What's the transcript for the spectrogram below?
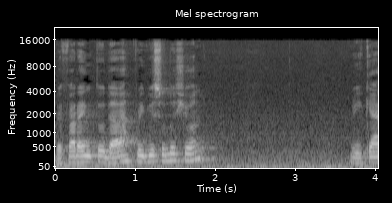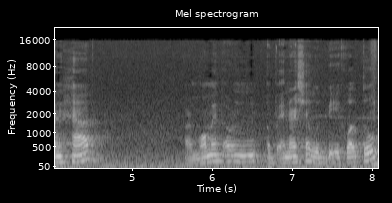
referring to the previous solution we can have our moment of inertia would be equal to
